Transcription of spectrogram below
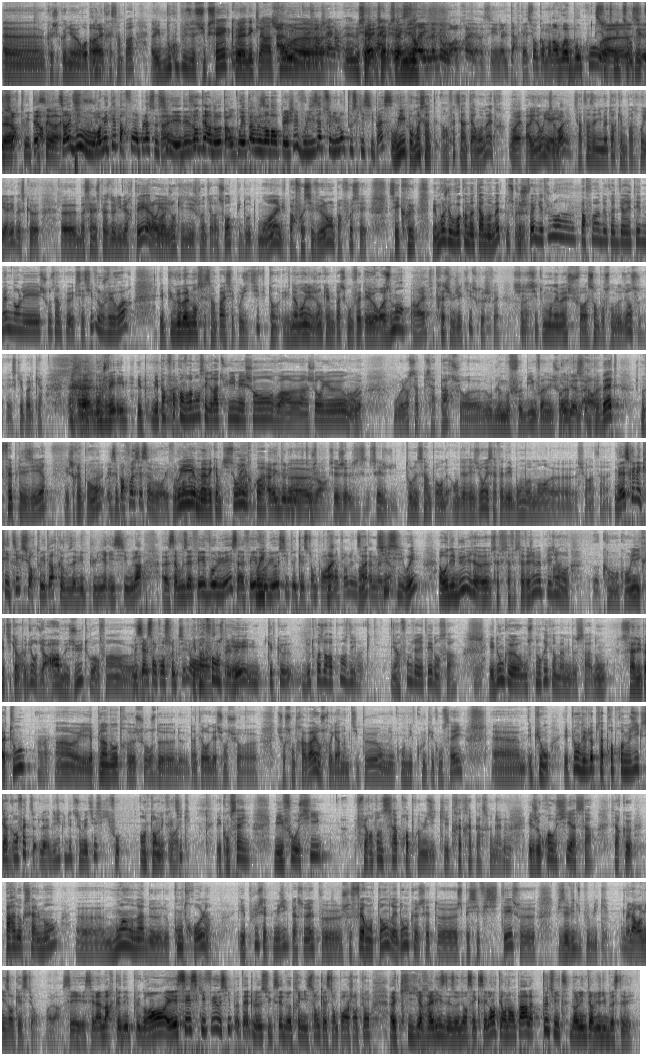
euh, que j'ai connu à Europe 1, Ouais. très sympa, a eu beaucoup plus de succès que Oui. la décération Ah oui, de euh, Georges Alain. euh, c'est ouais, amusant. vrai, exactement. Bon, après, c'est une altercation comme on en voit beaucoup Sur euh, Twitter, sur Twitter. sur Twitter. C'est vrai. C'est vrai que vous, vous remettez parfois en place aussi Ouais. des, des internautes. hein. Vous pouvez pas vous en empêcher. Vous lisez absolument tout ce qui s'y passe. Oui, pour moi, c'est un t- en fait, c'est un thermomètre. Ouais. Alors, évidemment, il y C'est a vrai. certains animateurs qui n'aiment pas trop y aller parce que euh, bah, c'est un espace de liberté. Alors, il y a des gens qui disent des choses intéressantes, puis d'autres moins, et puis parfois c'est violent, parfois c'est cru. Mais moi je le vois comme un thermomètre de ce que je fais. Il y a toujours parfois un degré de vérité, même dans les choses un peu excessives, donc je vais voir. Et puis globalement c'est sympa et c'est positif. évidemment il y a des gens qui n'aiment pas ce que vous faites, et heureusement, c'est très subjectif ce que je fais. Si, tout le monde aimait, je ferais 100% d'audience, ce qui n'est pas le cas. Euh, donc je vais, mais parfois quand vraiment c'est gratuit, méchant, voire euh, injurieux, ou ou alors ça, part sur euh, ou de l'homophobie ou enfin, des choses un, peu, bêtes. Je me fais plaisir et je réponds. Et c'est parfois c'est savoureux. Il faut oui, mais avec un petit sourire quoi. Avec de l'humour euh, toujours. J'ai tourné ça un peu en, dérision et ça fait des bons moments euh, sur Internet. Mais est-ce que les critiques sur Twitter que vous avez pu lire ici ou là, ça vous a fait évoluer Ça a fait évoluer aussi de questions pour un champion d'une certaine manière Si, si, oui. Alors, au début, ça, ça, fait jamais plaisir. Quand, on lit des critiques un peu dures, on se dit ah mais zut quoi, enfin. Mais si elles sont constructives, et parfois on se dit, et quelques deux trois heures après on se dit il y a un fond de vérité dans ça. Et donc, euh, on se nourrit quand même de ça. Donc, ça n'est pas tout. Hein, euh, il y a plein d'autres sources d'interrogation sur, euh, sur son travail. On se regarde un petit peu, on, écoute les conseils. et, puis on, et puis, on développe sa propre musique. C'est-à-dire qu'en fait, la difficulté de ce métier, c'est qu'il faut entendre les critiques, les conseils, mais il faut aussi faire entendre sa propre musique, qui est très très personnelle. Mm. Et je crois aussi à ça. C'est-à-dire que paradoxalement, moins on a de, de contrôle, et plus cette musique personnelle peut se faire entendre et donc cette euh, spécificité vis-à-vis du public. Mais la remise en question, voilà, c'est la marque des plus grands et c'est ce qui fait aussi peut-être le succès de votre émission Question pour un champion euh, qui réalise des audiences excellentes et on en parle tout de suite dans l'interview du Buzz TV.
